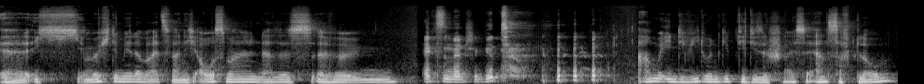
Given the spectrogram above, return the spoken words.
äh, ich möchte mir dabei zwar nicht ausmalen, dass es. Äh, Echsenmenschen gibt arme Individuen gibt, die diese Scheiße ernsthaft glauben.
